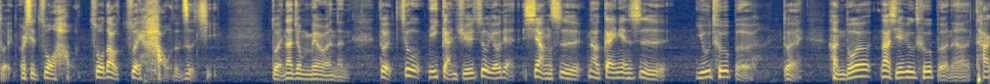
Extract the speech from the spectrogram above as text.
对，而且做好做到最好的自己，对，那就没有人能对，就你感觉就有点像是那概念是 YouTuber，对，很多那些 YouTuber 呢，他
